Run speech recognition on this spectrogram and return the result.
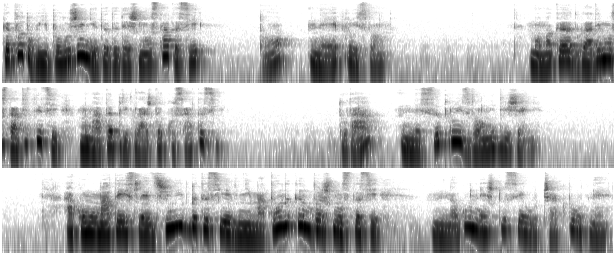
Каквото и положение да дадеш на устата си, то не е произволно. Момъкът глади мустатите си, момата приглажда косата си. Това не са произволни движения. Ако момата и след женитбата си е внимателна към външността си, много нещо се очаква от нея.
